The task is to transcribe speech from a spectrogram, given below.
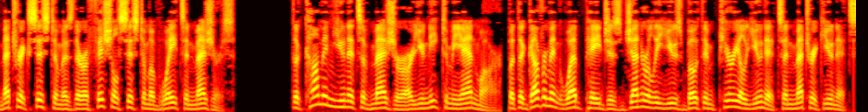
metric system as their official system of weights and measures. The common units of measure are unique to Myanmar, but the government web pages generally use both imperial units and metric units.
